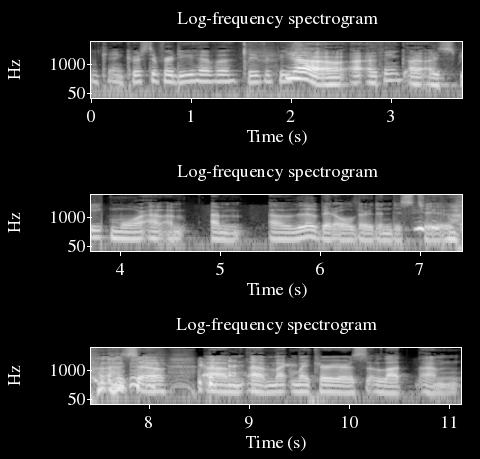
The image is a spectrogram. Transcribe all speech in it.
Okay, Christopher, do you have a favorite piece? Yeah, uh, I, I, think I, I, speak more. I'm, I'm a little bit older than this too, so um, uh, my my career is a lot um,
